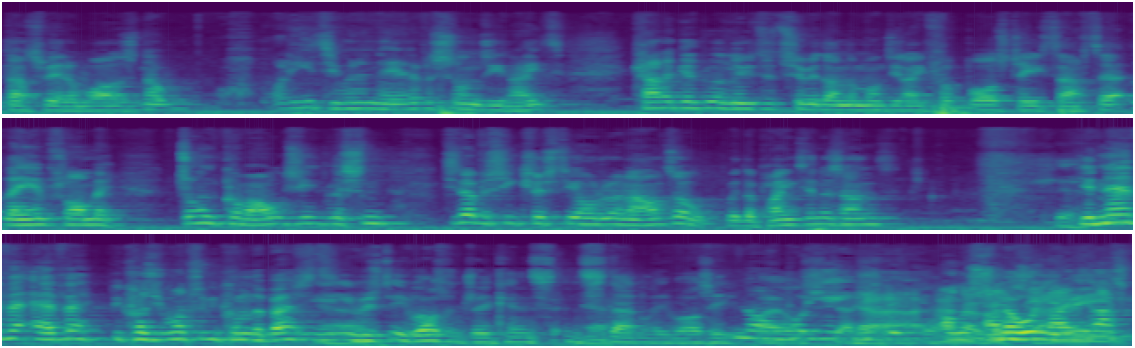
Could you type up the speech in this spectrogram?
that's where it was. Now, what are you doing in there of a Sunday night? Carragher alluded to it on the Monday Night Football straight after. Learn from it. Don't come out. See, Listen, did you ever see Cristiano Ronaldo with a pint in his hand? Yeah. You never ever, because you want to become the best. He, he was he wasn't drinking inc- incidentally, was he? No, but you, stretch. you, Yeah, on I a know what you mean. I for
